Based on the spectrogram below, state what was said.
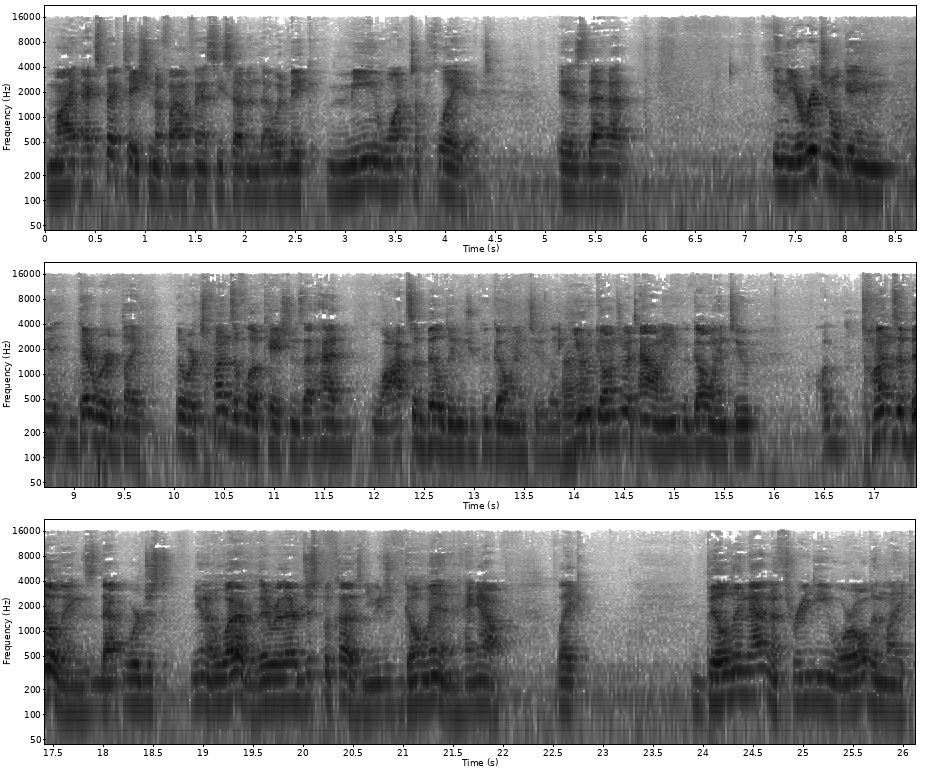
My expectation of Final Fantasy VII that would make me want to play it is that in the original game there were like there were tons of locations that had lots of buildings you could go into. Like you Uh-huh. would go into a town and you could go into uh, tons of buildings that were just you know whatever they were there just because and you could just go in and hang out. Like building that in a 3D world and like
